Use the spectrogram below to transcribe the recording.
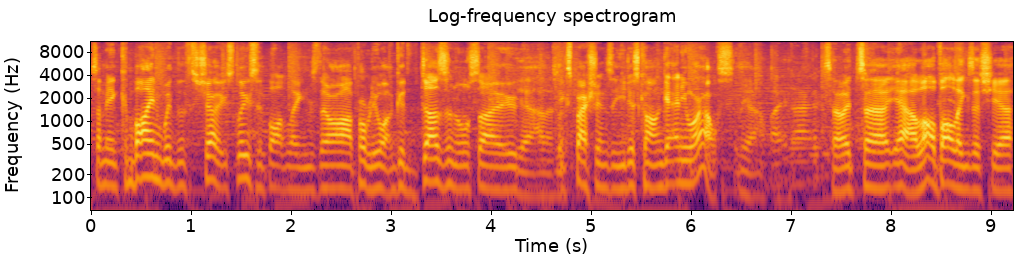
So I mean, combined with the show exclusive bottlings, there are probably what a good dozen or so Yeah, expressions that you just can't get anywhere else. Yeah. So it's uh, yeah a lot of bottlings this year,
